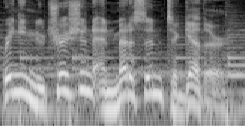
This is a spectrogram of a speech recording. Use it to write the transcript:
bringing nutrition and medicine together.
